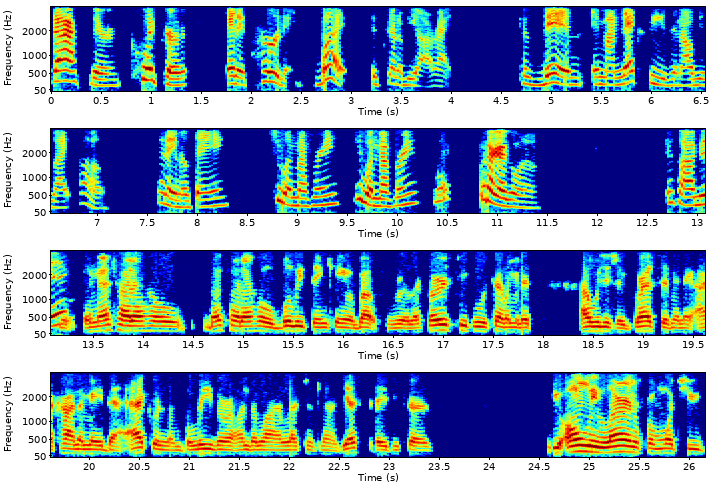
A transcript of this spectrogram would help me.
faster, quicker, and it's hurting, but it's gonna be all right. Because then in my next season, I'll be like, oh, that ain't no thing. She wasn't my friend. He wasn't my friend. What? What I got going on? It's all good. And that's how that whole that's how that whole bully thing came about for real. At first, people were telling me that I was just aggressive, and I kind of made that acronym "Believe or underlying lessons learned yesterday" because you only learn from what you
